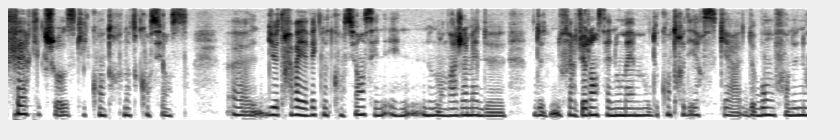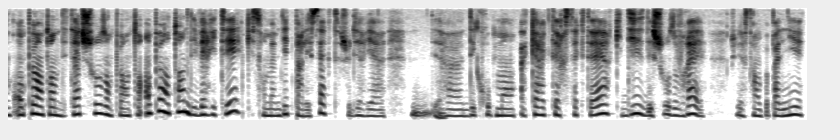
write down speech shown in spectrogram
faire quelque chose qui est contre notre conscience. Euh, Dieu travaille avec notre conscience et, ne nous demandera jamais de, nous faire violence à nous-mêmes ou de contredire ce qu'il y a de bon au fond de nous. On peut entendre des tas de choses, on peut entendre, on peut entendre des vérités qui sont même dites par les sectes. Je veux dire, il y a, des groupements à caractère sectaire qui disent des choses vraies. Je veux dire, ça, on peut pas le nier.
